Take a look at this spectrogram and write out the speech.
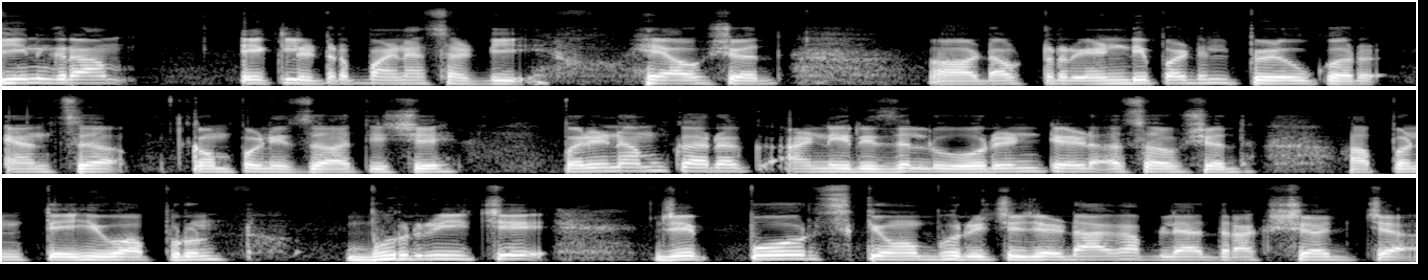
तीन ग्राम एक लिटर पाण्यासाठी हे औषध doctor N D Patil Pilavkar यांचं कंपनीचं अतिशय परिणामकारक आणि रिझल्ट ओरिएंटेड असं औषध आपण तेही वापरून भुरीचे जे पोर्स किंवा भुरीचे जे डाग आपल्या द्राक्षाच्या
